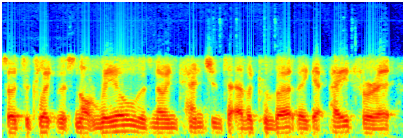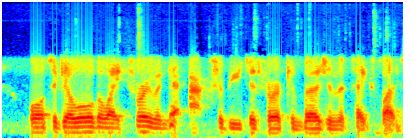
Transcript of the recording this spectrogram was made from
so it's a click that's not real, there's no intention to ever convert, they get paid for it, or to go all the way through and get attributed for a conversion that takes place.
